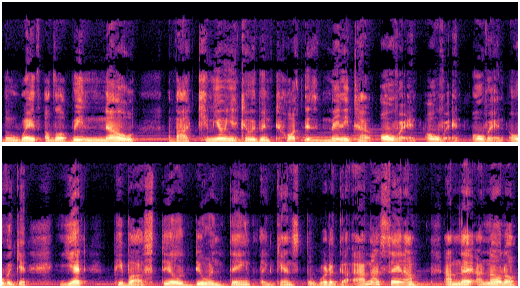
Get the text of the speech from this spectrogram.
the ways of the Lord. We know about communion because we've been taught this many times over and over and over and over again. Yet people are still doing things against the word of God. I'm not saying I'm I'm that no no.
